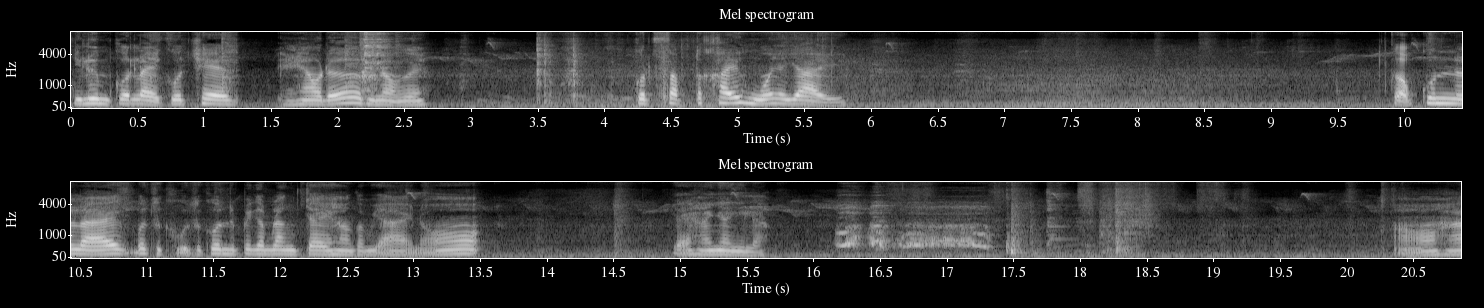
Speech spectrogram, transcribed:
อย่าลืมกดไลค์กดแชร์ให้เฮาเด้อพี่น้องเอ้ยกดสับตะไคร้หัวใหญ่ๆ อบคุณหลายๆบ่สุขุสุคนเป็นกำลังใจให้เฮากับยายเนาะยายหายยังอีกล่ะอ๋อฮะ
